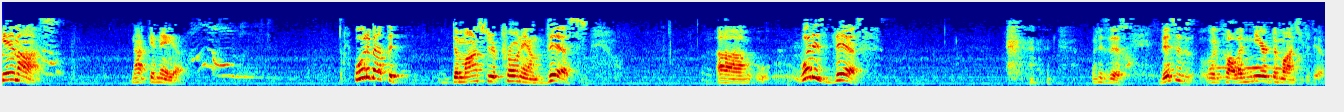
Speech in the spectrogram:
genos, not Genea. What about the demonstrative pronoun this? Uh, what is this? what is this? This is what we call a near demonstrative.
